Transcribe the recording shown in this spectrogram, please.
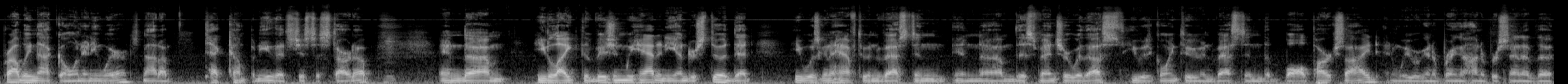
probably not going anywhere. It's not a tech company that's just a startup. Mm-hmm. And um, he liked the vision we had, and he understood that he was going to have to invest in in um, this venture with us. He was going to invest in the ballpark side, and we were going to bring 100% of the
